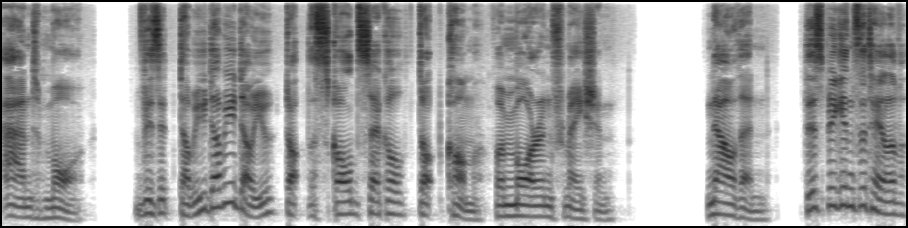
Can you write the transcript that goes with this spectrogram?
and more. Visit www.theskaldscircle.com for more information. Now then, this begins the tale of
